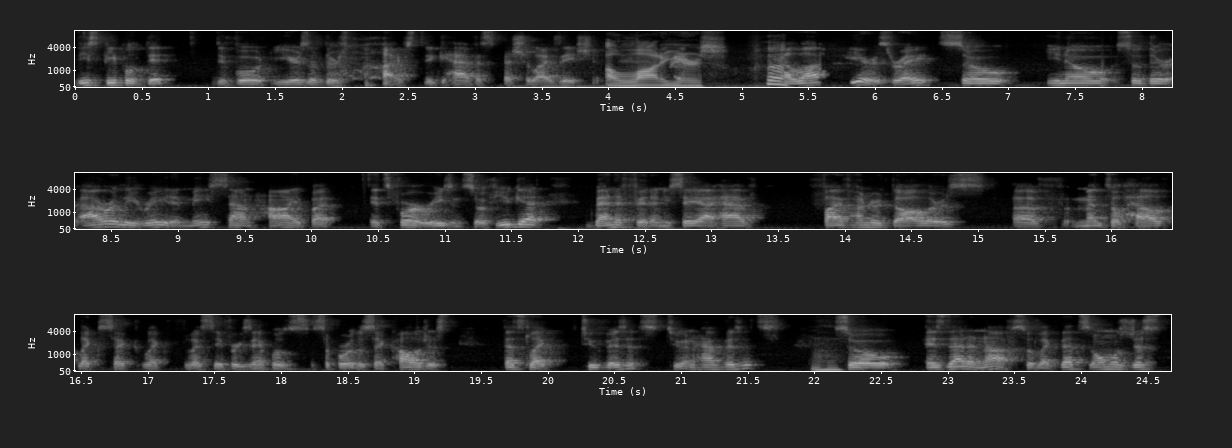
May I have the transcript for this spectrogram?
these people did devote years of their lives to have a specialization. A lot of right? years. a lot of years, right? So, you know, so their hourly rate, it may sound high, but it's for a reason. So if you get benefit and you say, I have $500 of mental health, like, psych, like let's say, for example, support the psychologist, that's like two visits, two and a half visits. Mm-hmm. So is that enough? So like, that's almost just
